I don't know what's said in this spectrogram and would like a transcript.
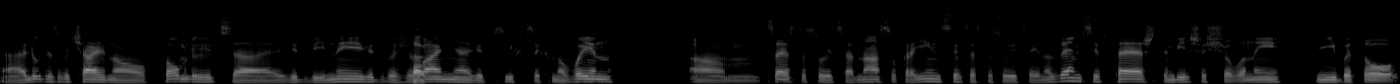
Е, люди, звичайно, втомлюються від війни, від виживання, так. від всіх цих новин. Це стосується нас, українців, це стосується іноземців теж, тим більше, що вони нібито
